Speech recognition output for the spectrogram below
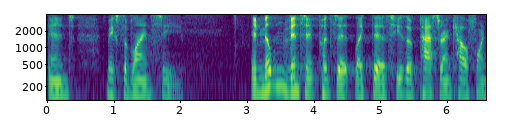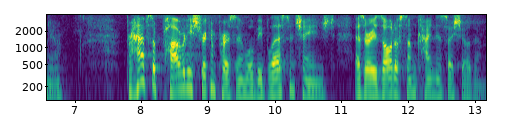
and makes the blind see. And Milton Vincent puts it like this he's a pastor in California. Perhaps a poverty stricken person will be blessed and changed as a result of some kindness I show them.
